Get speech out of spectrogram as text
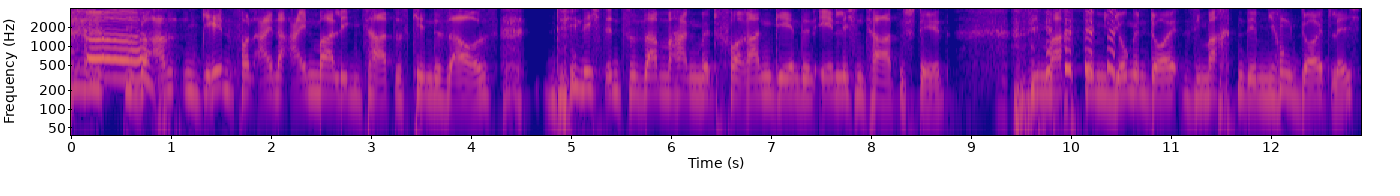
Die Beamten gehen von einer einmaligen Tat des Kindes aus, die nicht in Zusammenhang mit vorangehenden ähnlichen Taten steht. Sie, macht dem Jungen sie machten dem Jungen deutlich,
